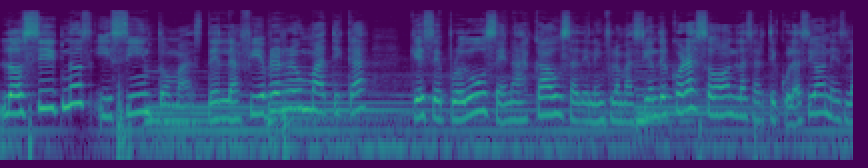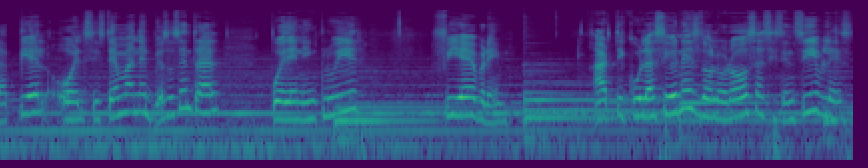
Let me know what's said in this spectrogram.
Los signos y síntomas de la fiebre reumática que se producen a causa de la inflamación del corazón, las articulaciones, la piel o el sistema nervioso central pueden incluir fiebre, articulaciones dolorosas y sensibles,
